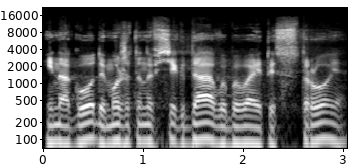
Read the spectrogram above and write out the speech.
и на годы, может и навсегда выбывает из строя,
